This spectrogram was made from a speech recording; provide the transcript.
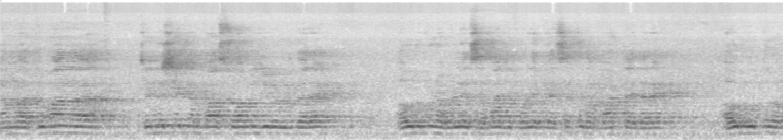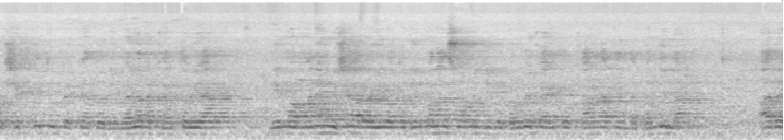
ನಮ್ಮ ಕುಮಾರ ಚಂದ್ರಶೇಖರ್ ಬಾ ಸ್ವಾಮೀಜಿಗಳು ಇದ್ದಾರೆ. ಅವರು ಕೂಡ ಒಳ್ಳೆಯ ಸಮಾಜಕ್ಕೆ ಒಳ್ಳೆಯ ಕೆಲಸ ಕೂಡ ಮಾಡ್ತಾ ಇದ್ದಾರೆ. ಅವ್ರಿಗೂ ಅವರ ಶಕ್ತಿ ತುಂಬಬೇಕಂತ ನಿಮ್ಮೆಲ್ಲರ ಕರ್ತವ್ಯ. ನಿಮ್ಮ ಮನೆ ಹುಷಾರು, ಇವತ್ತು ನಿರ್ಮಲಾ ಸ್ವಾಮೀಜಿಗಳು ಬರಬೇಕಾಗಿತ್ತು ಕಾರಣದಿಂದ ಬಂದಿಲ್ಲ. ಆದರೆ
